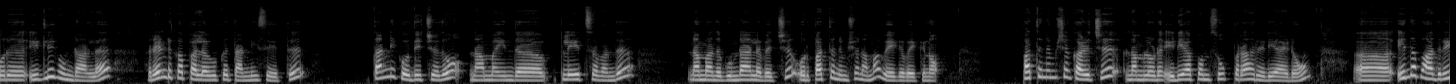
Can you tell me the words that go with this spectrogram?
ஒரு இட்லி குண்டானில் ரெண்டு கப் அளவுக்கு தண்ணி சேர்த்து தண்ணி கொதித்ததும் நம்ம இந்த பிளேட்ஸை வந்து நம்ம அந்த குண்டானில் வச்சு ஒரு பத்து நிமிஷம் நம்ம வேக வைக்கணும். பத்து நிமிஷம் கழித்து நம்மளோட இடியாப்பம் சூப்பராக ரெடி ஆகிடும் இந்த மாதிரி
